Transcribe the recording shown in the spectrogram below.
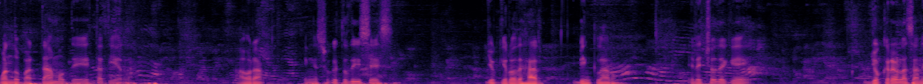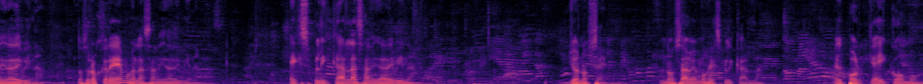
Cuando partamos de esta tierra. Ahora, en eso que tú dices, yo quiero dejar bien claro el hecho de que yo creo en la sanidad divina. Nosotros creemos en la sanidad divina. Explicar la sanidad divina, yo no sé. No sabemos explicarla. El por qué y cómo,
